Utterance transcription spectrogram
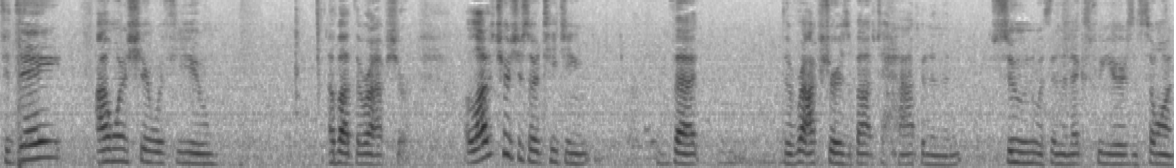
Today, I want to share with you about the rapture. A lot of churches are teaching that the rapture is about to happen in the, soon, within the next few years, and so on.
